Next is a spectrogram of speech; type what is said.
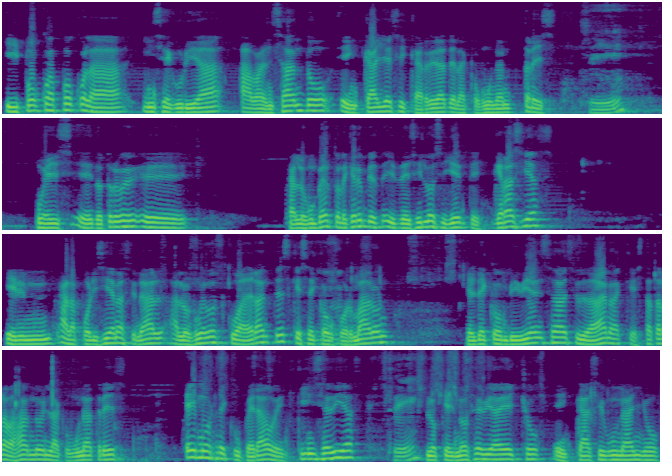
y poco a poco la inseguridad avanzando en calles y carreras de la Comuna 3. Sí. Pues, eh, doctor eh, Carlos Humberto, le quiero decir lo siguiente. Gracias en- a la Policía Nacional, a los nuevos cuadrantes que se conformaron, el de convivencia ciudadana que está trabajando en la Comuna 3, hemos recuperado en 15 días Sí. lo que no se había hecho en casi un año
